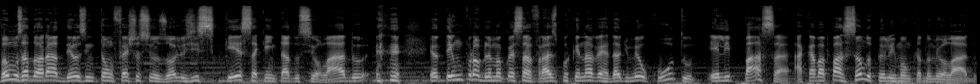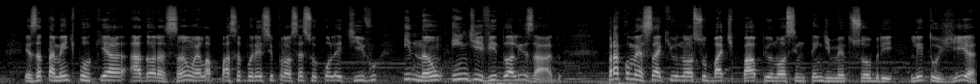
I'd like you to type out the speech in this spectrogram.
"Vamos adorar a Deus, então fecha os seus olhos, esqueça quem está do seu lado". Eu tenho um problema com essa frase porque na verdade o meu culto, ele passa, acaba passando pelo irmão que está do meu lado, exatamente porque a adoração, ela passa por esse processo coletivo e não individualizado. Para começar aqui o nosso bate-papo e o nosso entendimento sobre liturgia,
